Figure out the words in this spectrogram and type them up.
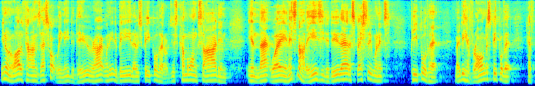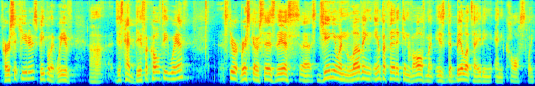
You know, a lot of times that's what we need to do, right? We need to be those people that'll just come alongside in, in that way. And it's not easy to do that, especially when it's people that maybe have wronged us, people that have persecuted us, people that we have uh, just had difficulty with. Stuart Briscoe says this uh, genuine, loving, empathetic involvement is debilitating and costly.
